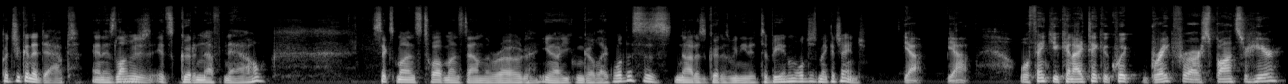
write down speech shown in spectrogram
but you can adapt. And as long mm-hmm. as it's good enough now, six months, 12 months down the road, you know, you can go like, well, this is not as good as we need it to be, and we'll just make a change. Yeah. Yeah. Well, thank you. Can I take a quick break for our sponsor here?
